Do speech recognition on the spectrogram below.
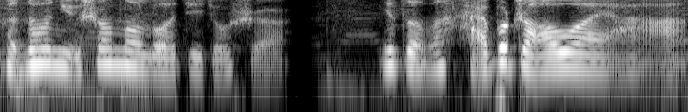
很多女生的逻辑就是，你怎么还不找我呀？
